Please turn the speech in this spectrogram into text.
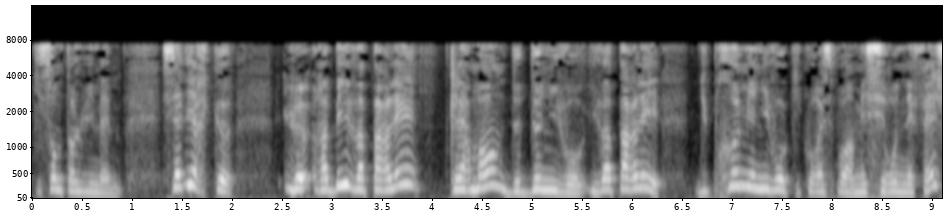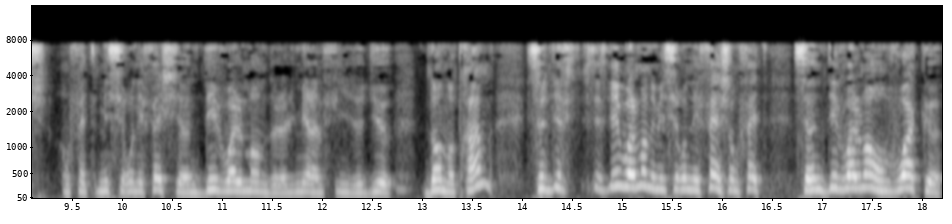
qui sont en lui-même. C'est-à-dire que le rabbi va parler clairement de deux niveaux. Il va parler du premier niveau qui correspond à Messirun Nefesh. En fait, Messirun Nefesh, c'est un dévoilement de la lumière infinie de Dieu dans notre âme. Ce, dévoilement de Messirun Nefesh, en fait, c'est un dévoilement, on voit que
